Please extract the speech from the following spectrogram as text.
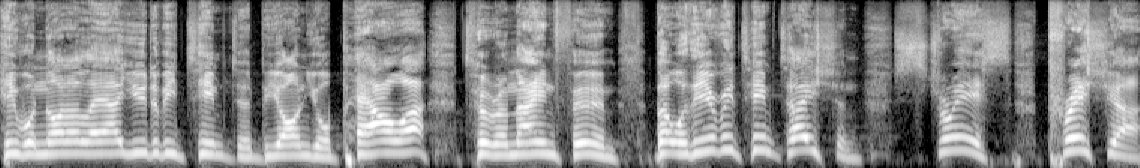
He will not allow you to be tempted beyond your power to remain firm. But with every temptation, stress, pressure,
